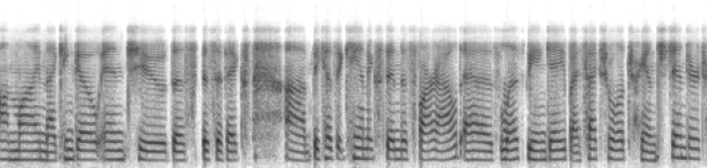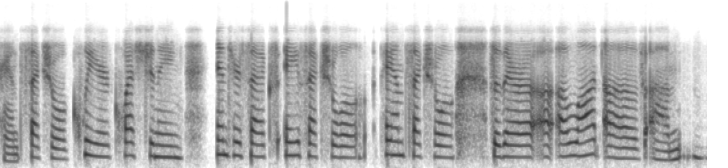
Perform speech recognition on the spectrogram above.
online that can go into the specifics um, because it can extend as far out as lesbian, gay, bisexual, transgender, transsexual, queer, questioning, intersex, asexual, pansexual. So there are a, a lot of um,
